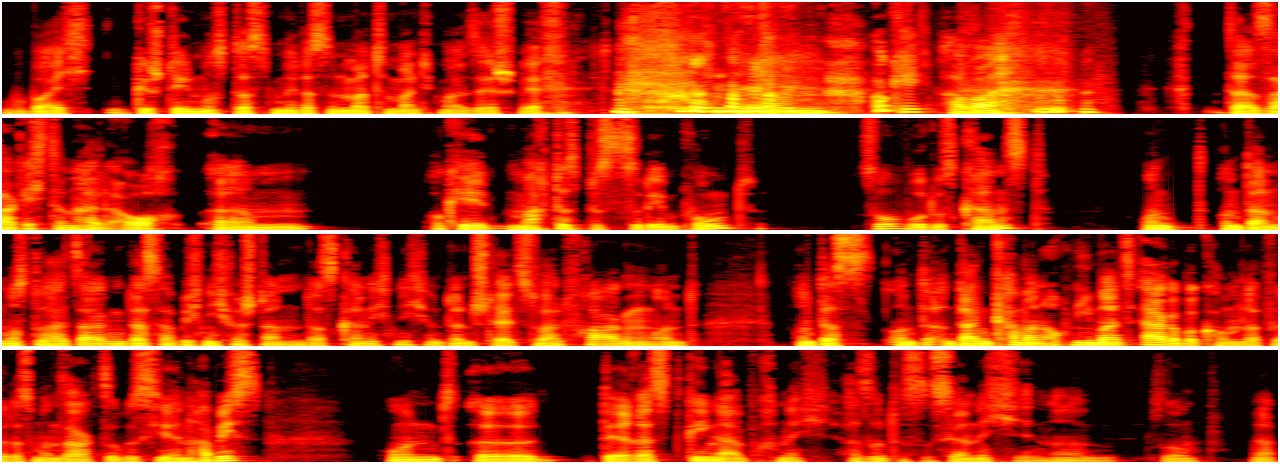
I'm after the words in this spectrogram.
Wobei ich gestehen muss, dass mir das in Mathe manchmal sehr schwer fällt. ähm, okay. Aber da sage ich dann halt auch, ähm, okay, mach das bis zu dem Punkt, so, wo du es kannst. Und, und dann musst du halt sagen, das habe ich nicht verstanden, das kann ich nicht. Und dann stellst du halt Fragen. Und, und das, und, und dann kann man auch niemals Ärger bekommen dafür, dass man sagt, so bis hierhin habe ich's. Und äh, der Rest ging einfach nicht. Also das ist ja nicht, ne, so, ja.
